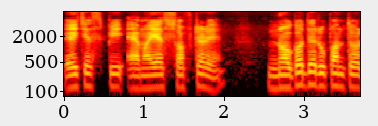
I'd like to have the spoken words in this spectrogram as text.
এইচএসপি, এমআইএস সফটওয়্যারে নগদে রূপান্তর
